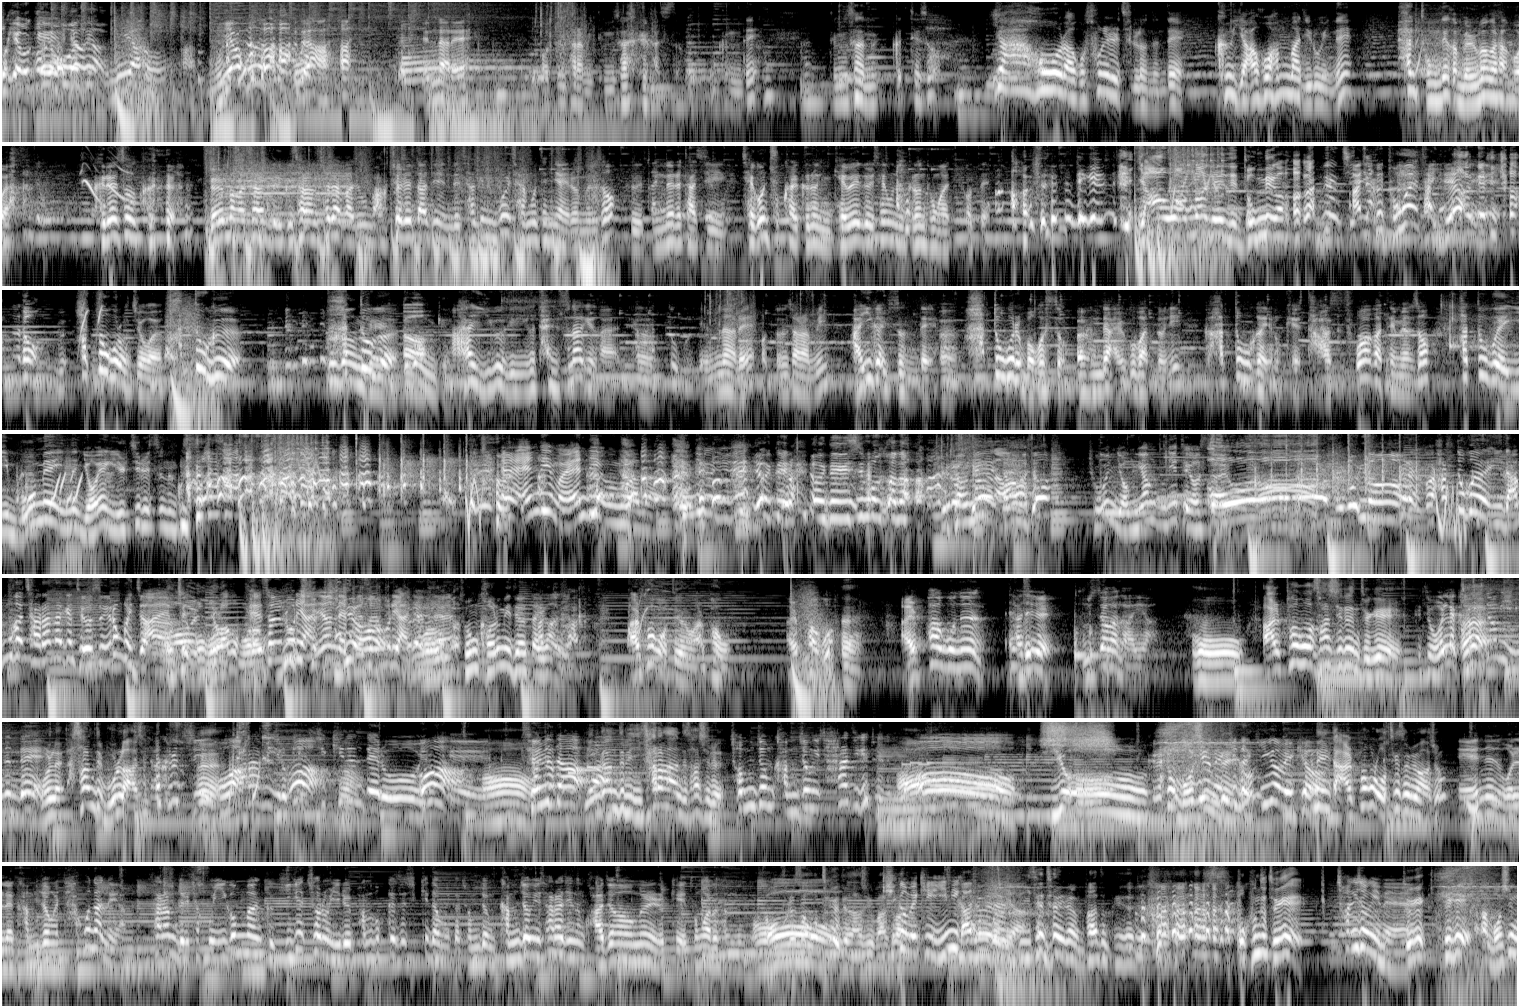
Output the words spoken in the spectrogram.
오케이 오케이. 형형 무야호. 무야호 뭐야? 옛날에 어떤 사람이 등산을 갔어. 근데 등산 끝에서 야호라고 소리를 질렀는데 그 야호 한마디로 인해 한 동네가 멸망을 한 거야. 그래서 그 멸망한 사람들이 그 사람 찾아가지고 막 죄를 따지는데 자기는 뭘 잘못했냐 이러면서 그 동네를 다시 재건축할 그런 계획을 세우는 그런 동화지 어때? 야호 한마디 했는데 동네가 막았네 진짜 아니 그 동화에 다 이래야 돼. 그러니까 형 핫도그로 지어요. 핫도그 뜨거운 핫도그. 게. 뜨거운 게. 아 이거 이거 단순하게 가야 돼. 핫도그. 옛날에 어떤 사람이 아이가 있었는데 응. 핫도그를 먹었어. 근데 알고 봤더니 그 핫도그가 이렇게 다 소화가 되면서 핫도그의 이 몸에 있는 여행 일지를 쓰는 거야. 엔딩 뭐야? 엔딩 궁금하다. 형 되게, 형 되게 신박하다 경기가 나와서 좋은 영양분이 되었어요. 대박이다 그래, 그 핫도그 이 나무가 자라나게 되었어 이런 거 있잖아. 아, 뭐, 뭐라고 뭐라고 배설물이 아니었네. 기대야. 배설물이 아니었네. 좋은 걸음이 되었다 이거 아니야? 알파고 어때요 형 알파고 알파고? 네. 알파고는 사실 불쌍한 아이야. 오 알파고가 사실은 되게 그치 원래 감정이 있는데 원래 사람들이 몰라 아직 아, 그렇지. 네. 사람이 이렇게 우와. 시키는 대로 우와. 이렇게 어. 재밌다. 인간들이 이 사랑하는데 사실은 점점 감정이 사라지게 되는 거야. 오. 좀 기가 멋있는데 막히다. 이거? 기가 막혀. 근데 일단 알파고를 어떻게 설명하죠? 애는 원래 감정을 타고난 애야. 사람들이 자꾸 이것만 그 기계처럼 일을 반복해서 시키다 보니까 점점 감정이 사라지는 과정을 이렇게 동화로 담는 어, 거야. 그래서 어떻게 돼 나중에 기가 마지막에 막히게 이미 감정이야. 나중에 이세돌이랑 바둑 해가지고. 어 근데 되게 창의적이네. 되게 되게 아 멋있는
